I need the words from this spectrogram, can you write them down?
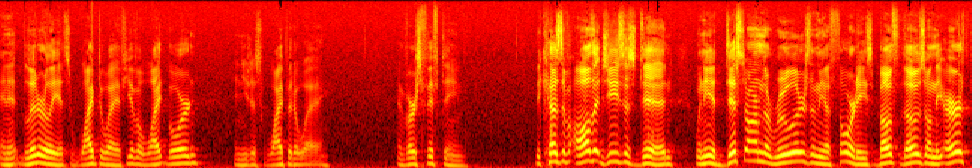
and it literally it's wiped away. If you have a whiteboard and you just wipe it away. In verse 15, because of all that Jesus did when he had disarmed the rulers and the authorities, both those on the earth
